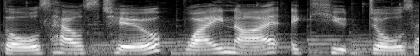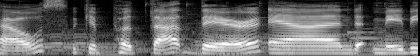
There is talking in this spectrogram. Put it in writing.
doll's house too. Why not? A cute doll's house. We could put that there and maybe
